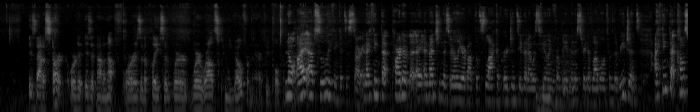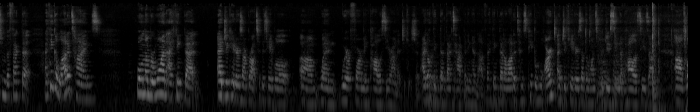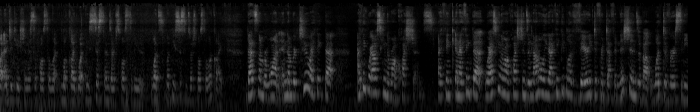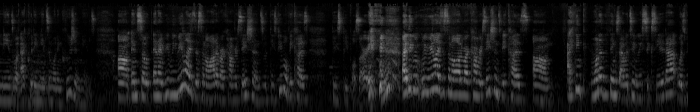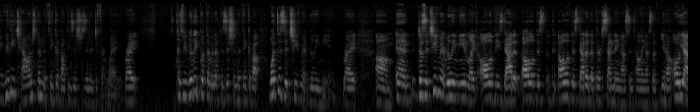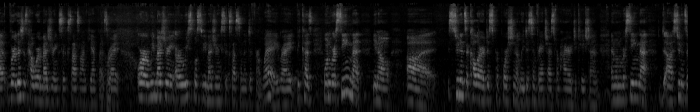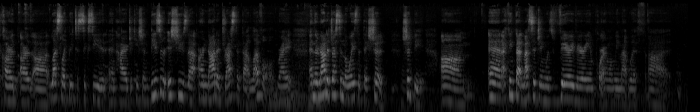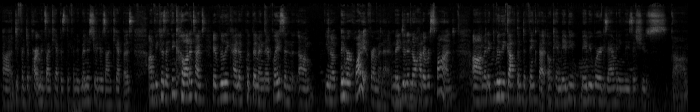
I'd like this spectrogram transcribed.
is that a start, or is it not enough, or is it a place of where where, where else can we go from there if we pull from No, that? I absolutely think it's a start. And I think that part of, I, I mentioned this earlier about this lack of urgency that I was feeling from the administrative level and from the regents. I think that comes from the fact that I think a lot of times, well, number one, I think that educators aren't brought to the table um, when we're forming policy around education. I don't think that that's happening enough. I think that a lot of times people who aren't educators are the ones producing the policies on um, what education is supposed to look, look like, what these systems are supposed to be, what's what these systems are supposed to look like. That's number one. And number two, I think that I think we're asking the wrong questions. I think, and I think that we're asking the wrong questions. And not only that, I think people have very different definitions about what diversity means, what equity means, and what inclusion means. Um, and so, and I re- we realize this in a lot of our conversations with these people because these people, sorry, I think we, we realize this in a lot of our conversations because um, I think one of the things I would say we succeeded at was we really challenged them to think about these issues in a different way, right? Because we really put them in a position to think about what does achievement really mean, right? Um, and does achievement really mean like all of these data, all of this, all of this data that they're sending us and telling us that you know, oh yeah, we're this is how we're measuring success on campus, right? right? Or are we measuring? Are we supposed to be measuring success in a different way, right? Because when we're seeing that, you know. Uh, students of color are disproportionately disenfranchised from higher education. And when we're seeing that uh, students of color are uh, less likely to succeed in higher education, these are issues that are not addressed at that level, right? And they're not addressed in the ways that they should should be. Um, and I think that messaging was very, very important when we met with uh, uh, different departments on campus, different administrators on campus, um, because I think a lot of times it really kind of put them in their place, and um, you know they were quiet for a minute and they didn't know how to respond, um, and it really got them to think that okay, maybe maybe we're examining these issues um,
